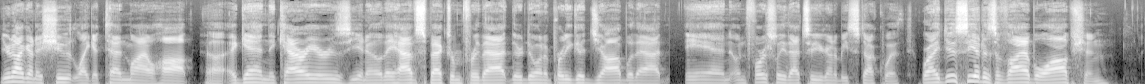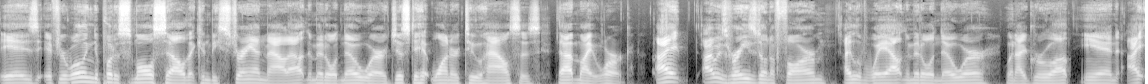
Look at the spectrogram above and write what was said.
You're not going to shoot like a 10 mile hop. Uh, again, the carriers, you know, they have spectrum for that. They're doing a pretty good job with that. And unfortunately, that's who you're going to be stuck with. Where I do see it as a viable option is if you're willing to put a small cell that can be strand mount out in the middle of nowhere just to hit one or two houses, that might work. I I was raised on a farm. I lived way out in the middle of nowhere when I grew up, and I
